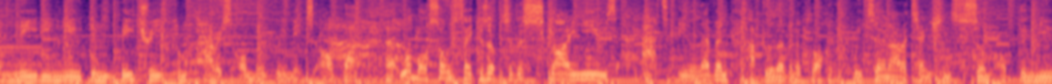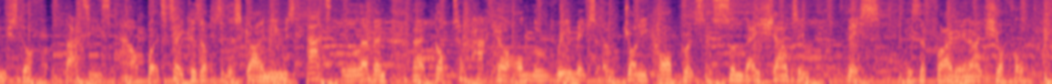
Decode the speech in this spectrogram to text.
and Needy New Dimitri from Paris on the remix of that. Uh, one more song to take us up to the Sky News at 11. After 11 o'clock, we turn our attentions to some of the new stuff that is out. But to take us up to the Sky News at 11, uh, Dr. Packer on the remix of Johnny Corporate's Sunday Shouting. This is the Friday Night Shuffle.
